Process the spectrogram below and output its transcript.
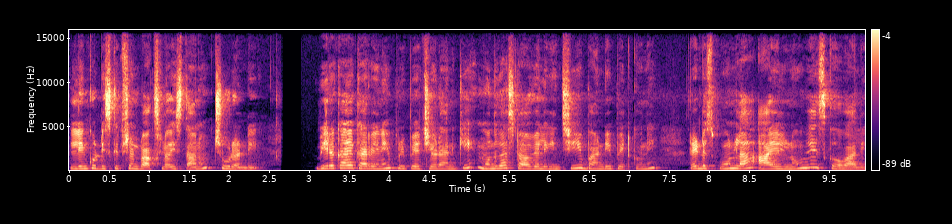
లింకు డిస్క్రిప్షన్ బాక్స్లో ఇస్తాను. చూడండి. బీరకాయ కర్రీని ప్రిపేర్ చేయడానికి ముందుగా స్టవ్ వెలిగించి బండి పెట్టుకొని రెండు స్పూన్ల ఆయిల్ను వేసుకోవాలి.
